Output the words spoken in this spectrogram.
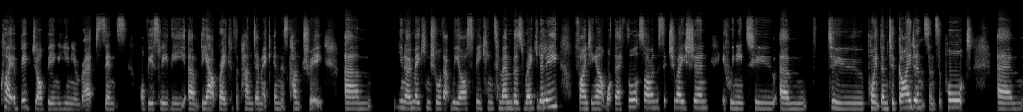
quite a big job being a union rep since obviously the um, the outbreak of the pandemic in this country. Um, you know, making sure that we are speaking to members regularly, finding out what their thoughts are on the situation, if we need to um, to point them to guidance and support, um,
